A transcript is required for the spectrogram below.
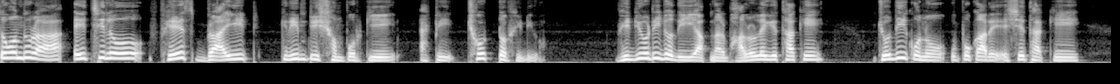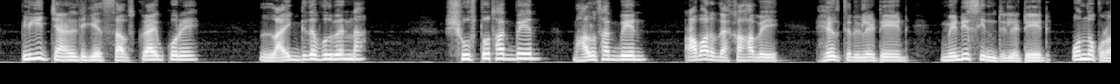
তো বন্ধুরা, এই ছিল ফেস ব্রাইট ক্রিমটি সম্পর্কে একটি ছোট্ট ভিডিও। ভিডিওটি যদি আপনার ভালো লেগে থাকে, যদি কোনো উপকারে এসে থাকে, প্লিজ চ্যানেলটিকে সাবস্ক্রাইব করে লাইক দিতে ভুলবেন না। সুস্থ থাকবেন, ভালো থাকবেন। আবার দেখা হবে হেলথ রিলেটেড মেডিসিন রিলেটেড অন্য কোনো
